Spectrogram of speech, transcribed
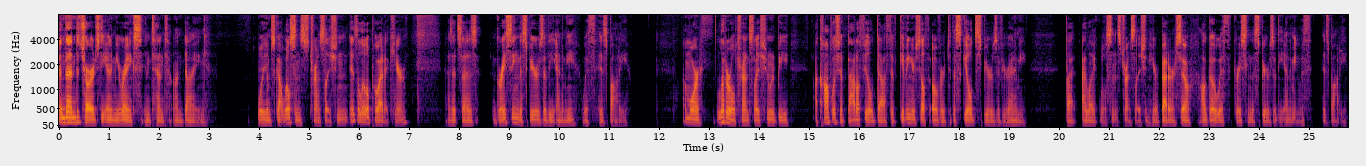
and then to charge the enemy ranks intent on dying. William Scott Wilson's translation is a little poetic here, as it says, gracing the spears of the enemy with his body. A more literal translation would be accomplish a battlefield death of giving yourself over to the skilled spears of your enemy. But I like Wilson's translation here better, so I'll go with gracing the spears of the enemy with his body.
